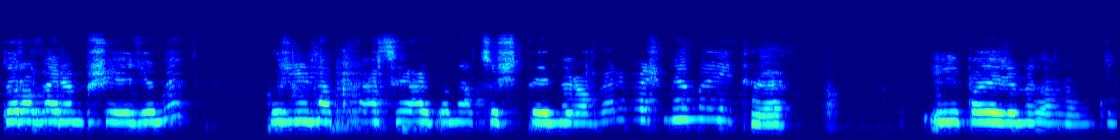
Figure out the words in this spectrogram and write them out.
to rowerem przyjedziemy. Później na pracę albo na coś ten rower weźmiemy i tyle. I pojedziemy do domku.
